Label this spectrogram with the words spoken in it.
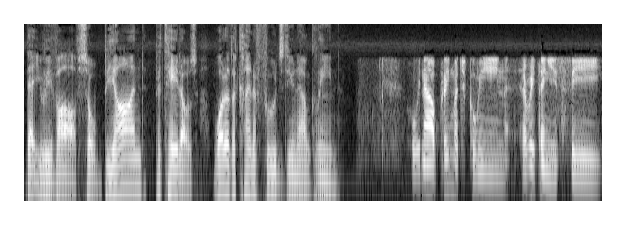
that you evolve. So beyond potatoes, what other kind of foods do you now glean? We now pretty much glean everything you see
